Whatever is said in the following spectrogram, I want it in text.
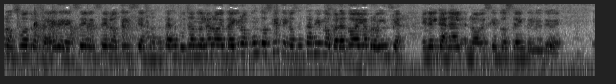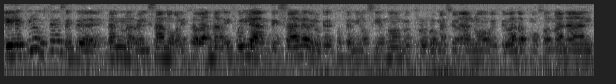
Nosotros al aire de CNC Noticias. Nos estás escuchando en la 91.7 y nos estás viendo para toda la provincia en el canal 906 del UTV. El estilo que ustedes este, están realizando con esta banda fue la antesala de lo que después terminó siendo nuestro rock nacional, ¿no? Este, bandas como son Manal,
